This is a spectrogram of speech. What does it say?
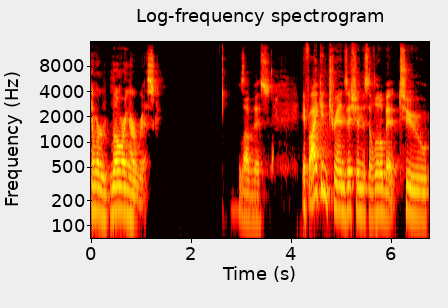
and we're lowering our risk. Love this. If I can transition this a little bit to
